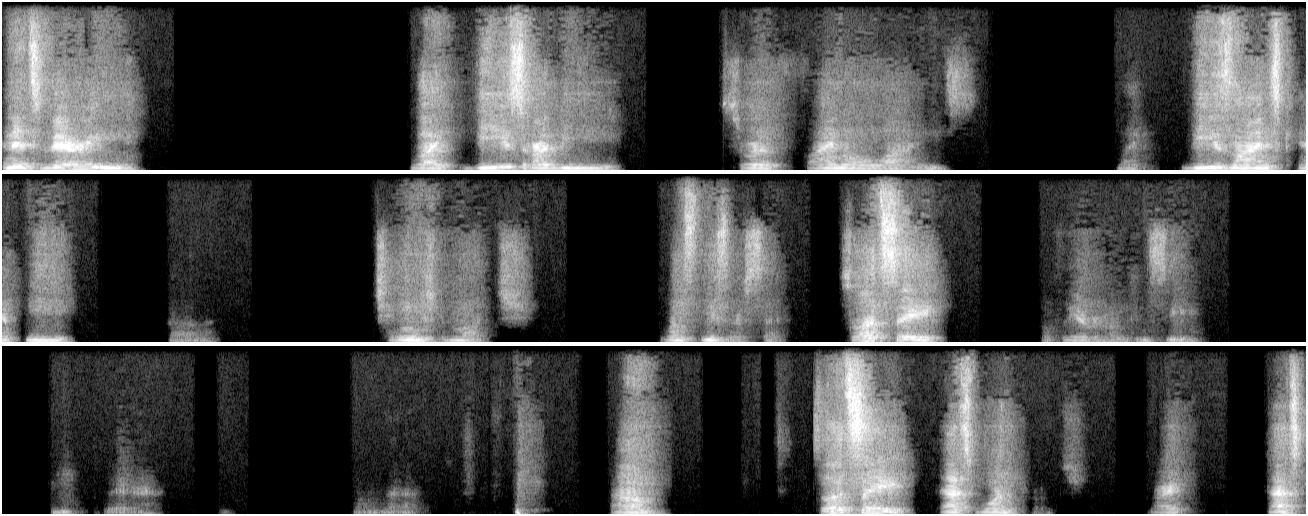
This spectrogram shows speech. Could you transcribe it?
And it's very like these are the sort of final lines. Like these lines can't be uh, changed much once these are set. So let's say Hopefully everyone can see there. Um, so let's say that's one approach, right? That's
